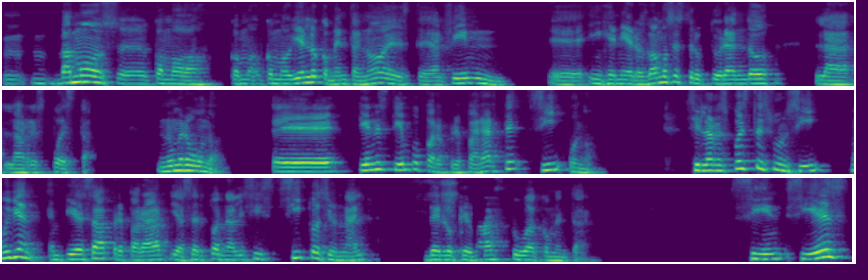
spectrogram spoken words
vamos, eh, como, como, como bien lo comenta, ¿no? Este, al fin, eh, ingenieros, vamos estructurando la, la respuesta. Número uno, ¿tienes tiempo para prepararte? ¿Sí o no? Si la respuesta es un sí, muy bien, empieza a preparar y hacer tu análisis situacional de lo que vas tú a comentar. Si, es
